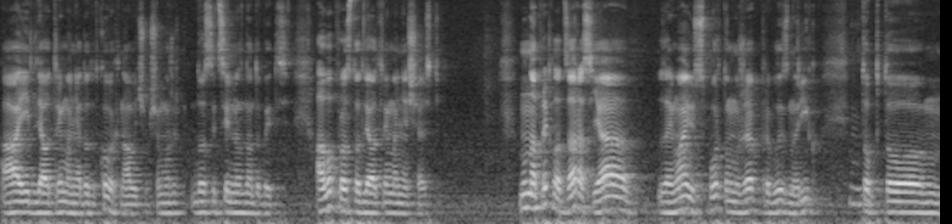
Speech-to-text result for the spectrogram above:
а й для отримання додаткових навичок, що можуть досить сильно знадобитися, або просто для отримання щастя. Ну, наприклад, зараз я займаюся спортом уже приблизно рік. Тобто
